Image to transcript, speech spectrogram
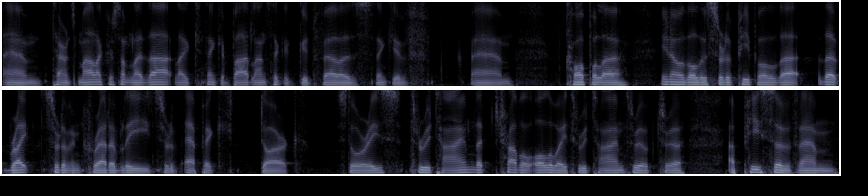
um, Terrence Malick or something like that. Like think of Badlands, think of Goodfellas, think of um, Coppola. you know, all those sort of people that that write sort of incredibly sort of epic, dark stories through time that travel all the way through time through a, through a, a piece of um,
